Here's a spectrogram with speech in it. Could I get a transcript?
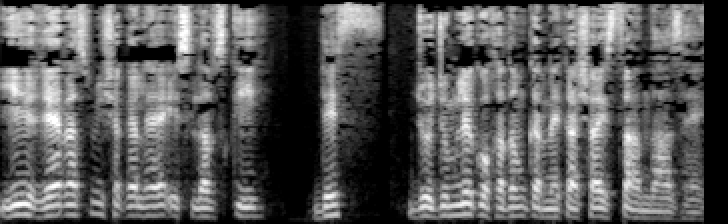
یہ غیر رسمی شکل ہے اس لفظ کی دس جو جملے کو ختم کرنے کا شائستہ انداز ہے۔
